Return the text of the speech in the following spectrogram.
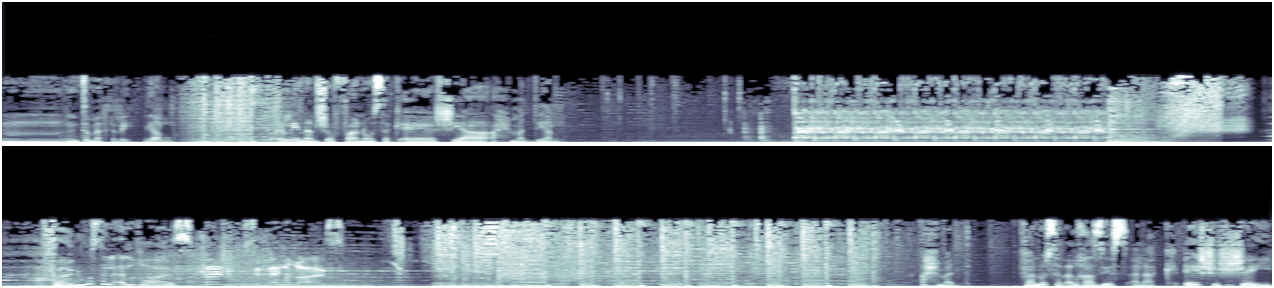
مم، أنت مثلي. يلا. خلينا نشوف فانوسك إيش يا أحمد. يلا. فانوس الألغاز. فانوس الألغاز. أحمد فانوس الألغاز يسألك إيش الشيء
